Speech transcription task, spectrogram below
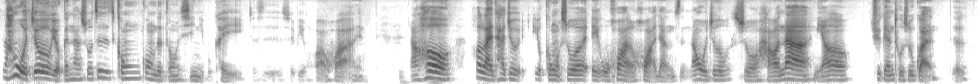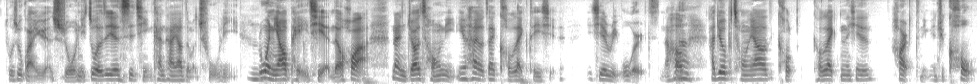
然后我就有跟他说，这是公共的东西，你不可以就是随便画画。然后后来他就有跟我说，哎，我画了画这样子。然后我就说，好，那你要。去跟图书馆的图书馆员说，你做的这件事情，看他要怎么处理。如果你要赔钱的话，那你就要从你，因为他有在 collect 一些一些 rewards，然后他就从要 collect 那些 heart 里面去扣，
